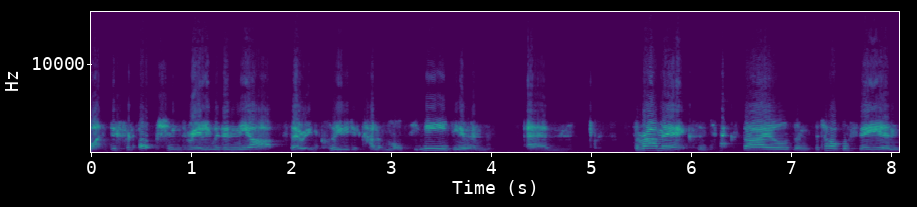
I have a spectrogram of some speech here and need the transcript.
like different options really within the arts. So it included kind of multimedia and um, ceramics and textiles and photography and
